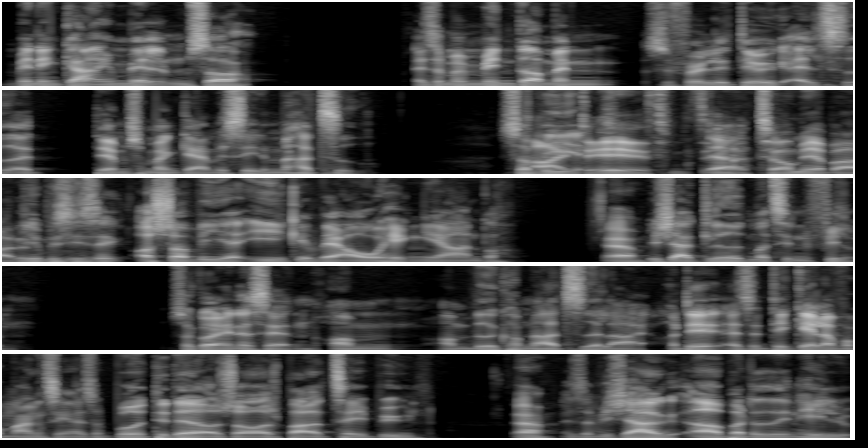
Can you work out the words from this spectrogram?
Men en gang imellem så... Altså med mindre man... Selvfølgelig, det er jo ikke altid, at dem, som man gerne vil se, dem har tid. Så Nej, jeg, det, det ja. tell me about it. Lige præcis, ikke? Og så vil jeg ikke være afhængig af andre. Ja. Hvis jeg har glædet mig til en film, så går jeg ind og ser den, om, om vedkommende har tid eller ej. Og det, altså, det gælder for mange ting. Altså både det der, og så også bare at tage i byen. Ja. Altså hvis jeg har arbejdet en hel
